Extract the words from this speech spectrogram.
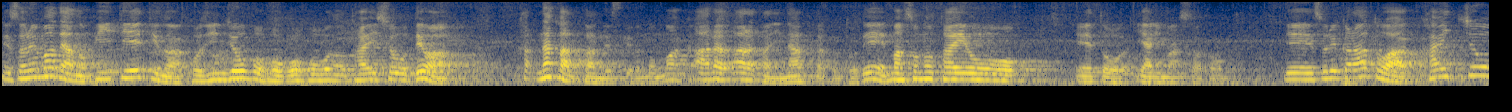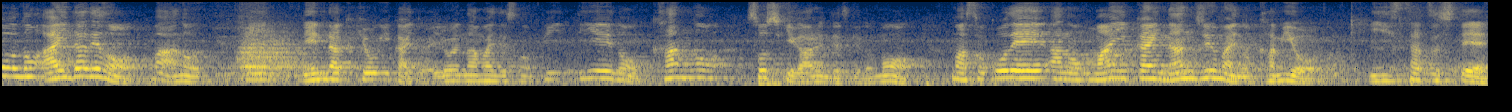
でそれまであの PTA っていうのは個人情報保護法の対象ではなかったんですけども、まあ、新新たになったことで、まあ、その対応を、えー、とやりましたと。でそれからあとは会長の間での,、まあ、あの連絡協議会とかいろいろな名前でその PTA の間の組織があるんですけども、まあ、そこであの毎回何十枚の紙を一冊して、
